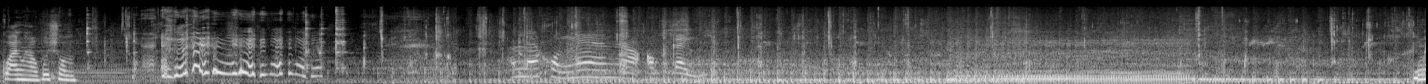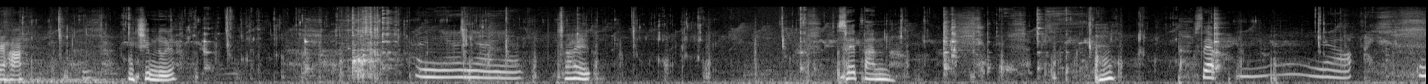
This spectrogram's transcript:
กกวนค่ะผู้ชมอันแรกของแม่เนี่ยเอาไก่กินไหมคะลองชิมดูดิอันนี้ไงใช่ไส้ตันอะอืมแซ่บเนี่ยอื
